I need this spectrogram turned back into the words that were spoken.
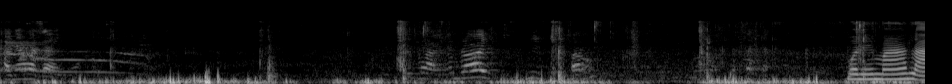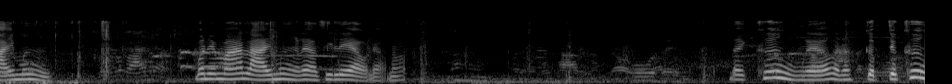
เอายังมาใส่เรียบร้อยยี่สิบสอง วันนี้มาหลายมือหลายเนี่ยวันนี้มาหลายมือแล้วสิแล้วแล้วเนาะได้ครึ่งแล้วนะเกือบจะครึ่ง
